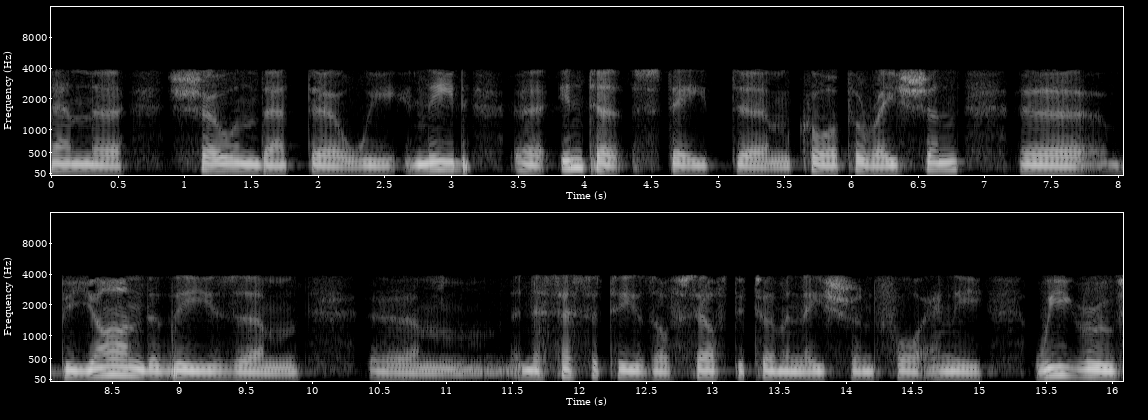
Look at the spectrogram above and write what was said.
then uh, shown that uh, we need uh, interstate um, cooperation beyond these um, um, necessities of self-determination for any we groups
